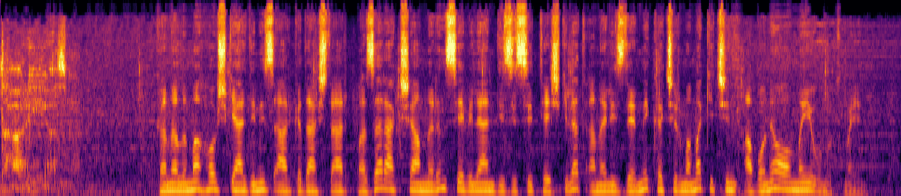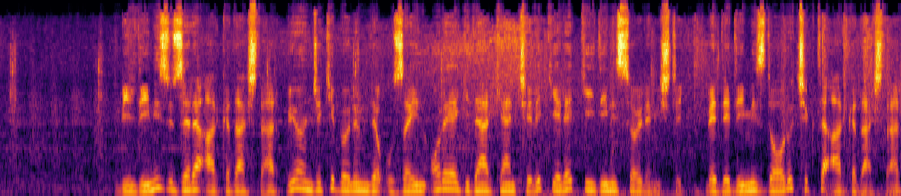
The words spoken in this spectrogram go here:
tarih yazmak. Kanalıma hoş geldiniz arkadaşlar. Pazar akşamların sevilen dizisi Teşkilat analizlerini kaçırmamak için abone olmayı unutmayın. Bildiğiniz üzere arkadaşlar, bir önceki bölümde Uzay'ın oraya giderken çelik yelek giydiğini söylemiştik ve dediğimiz doğru çıktı arkadaşlar.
